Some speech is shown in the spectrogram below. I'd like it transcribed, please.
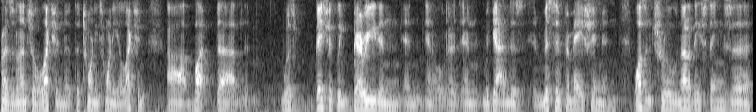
presidential election, the 2020 election, but was basically buried and, and you know and regarded as misinformation and wasn't true. None of these things uh,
